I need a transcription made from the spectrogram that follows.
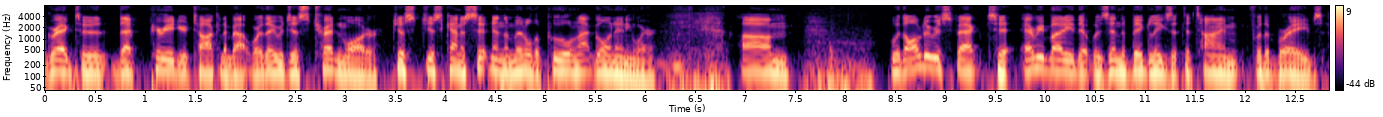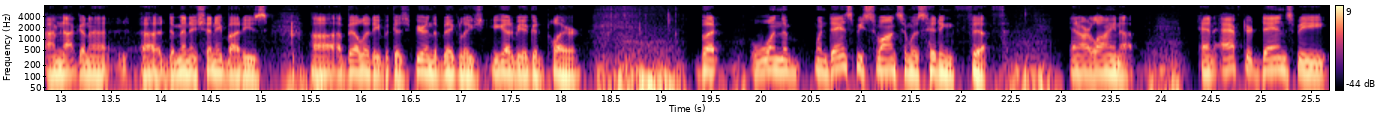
Greg to that period you're talking about, where they were just treading water, just just kind of sitting in the middle of the pool, not going anywhere. Um, with all due respect to everybody that was in the big leagues at the time for the Braves, I'm not going to uh, diminish anybody's uh, ability because if you're in the big leagues, you got to be a good player. But when the when Dansby Swanson was hitting fifth in our lineup, and after Dansby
